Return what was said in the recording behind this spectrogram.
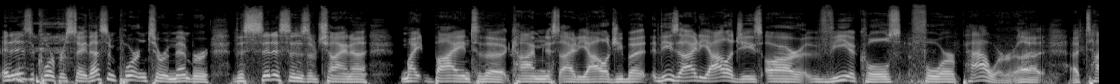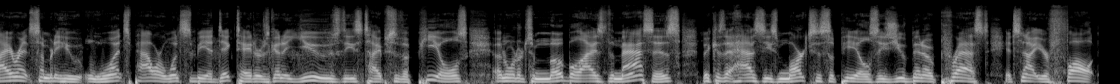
It is a corporate state. That's important to remember. The citizens of China might buy into the communist ideology, but these ideologies are vehicles for power. Uh, a tyrant, somebody who wants power, wants to be a dictator, is going to use these types of appeals in order to mobilize the masses because it has these Marxist appeals, these you've been oppressed, it's not your fault,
